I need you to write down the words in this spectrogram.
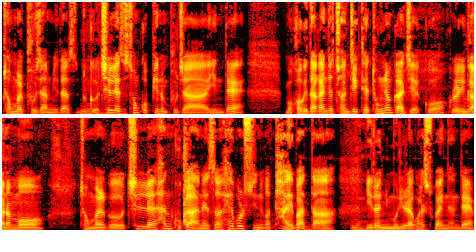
정말 부자입니다. 예. 그 칠레에서 손꼽히는 부자인데 뭐 거기다가 이제 전직 대통령까지 했고 그러니까는 네. 뭐 정말 그 칠레 한 국가 안에서 해볼 수 있는 건 다 해봤다 네. 이런 인물이라고 할 수가 있는데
